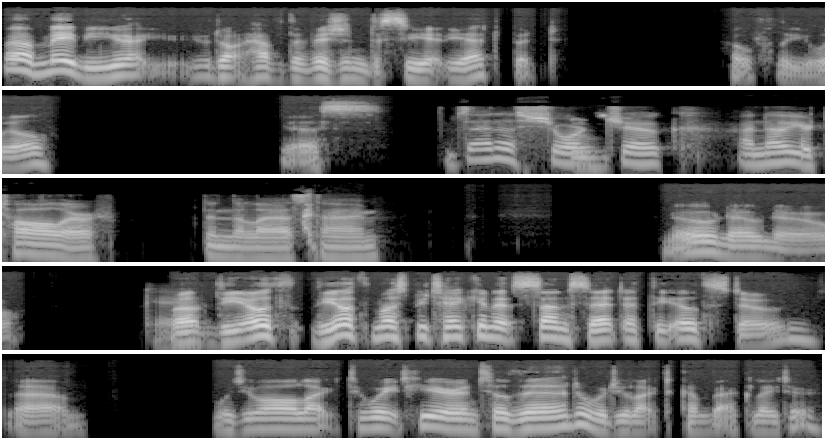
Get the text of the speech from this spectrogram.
well, maybe you you don't have the vision to see it yet, but hopefully you will. Yes. Is that a short Mm. joke? I know you're taller than the last time. No, no, no. Okay. Well, the oath the oath must be taken at sunset at the oath stone. Um, would you all like to wait here until then, or would you like to come back later?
